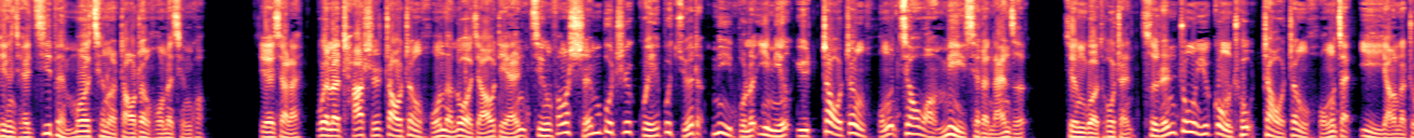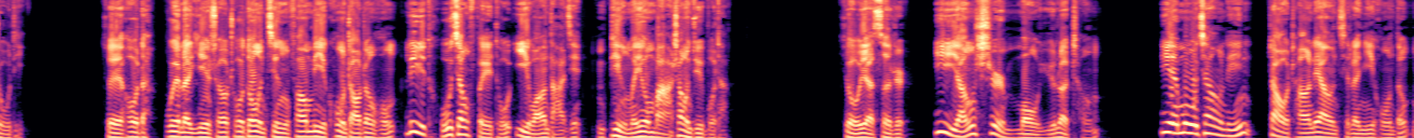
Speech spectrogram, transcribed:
并且基本摸清了赵正红的情况。接下来，为了查实赵正红的落脚点，警方神不知鬼不觉地密捕了一名与赵正红交往密切的男子。经过突审，此人终于供出赵正红在益阳的驻地。最后的，为了引蛇出洞，警方密控赵正红，力图将匪徒一网打尽，并没有马上拘捕他。九月四日，益阳市某娱乐城。夜幕降临，照常亮起了霓虹灯，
